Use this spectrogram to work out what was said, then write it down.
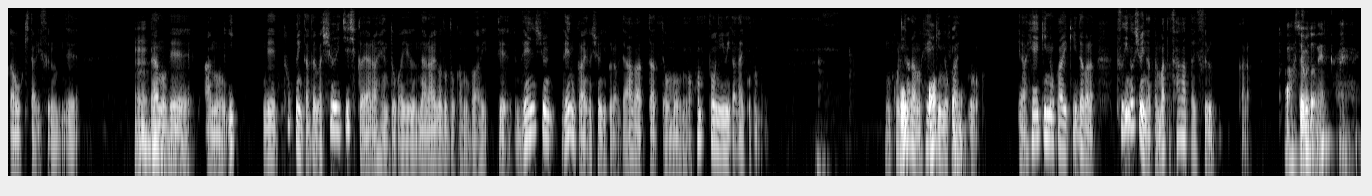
が起きたりするんで、うん。なので、あの、いで、特に例えば週1しかやらへんとかいう習い事とかの場合って、前週、前回の週に比べて上がったって思うのは本当に意味がないことなの。これただの平均の回帰の、いや、平均の回帰、だから次の週になったらまた下がったりするから。あ、そういうことね。はいはい。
